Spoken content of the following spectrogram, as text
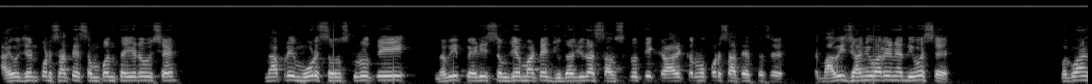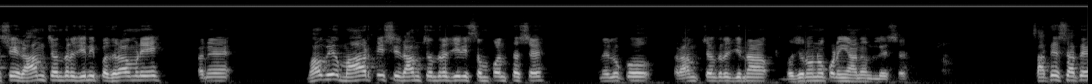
આયોજન પણ સાથે સંપન્ન થઈ રહ્યું છે. અને આપણી મૂળ સંસ્કૃતિ નવી પેઢી સમજે માટે જુદા જુદા સાંસ્કૃતિક કાર્યક્રમો પણ સાથે થશે. બાવીસ જાન્યુઆરીના દિવસે ભગવાન શ્રી રામચંદ્રજીની પધરામણી અને ભવ્ય મહારતી શ્રી રામચંદ્રજીની સંપન્ન થશે. અને લોકો રામચંદ્રજીના ભજનોનો પણ અહીં આનંદ લેશે. સાથે સાથે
